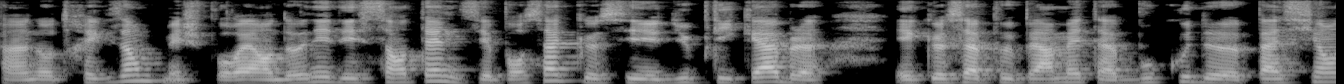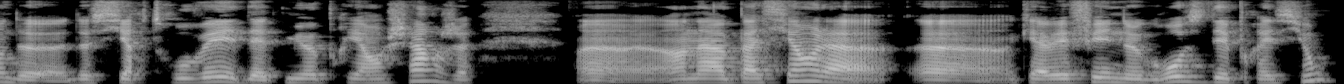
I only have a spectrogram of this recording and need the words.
un autre exemple, mais je pourrais en donner des centaines. C'est pour ça que c'est duplicable et que ça peut permettre à beaucoup de patients de, de s'y retrouver et d'être mieux pris en charge. Euh, on a un patient là qui avait fait une grosse dépression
